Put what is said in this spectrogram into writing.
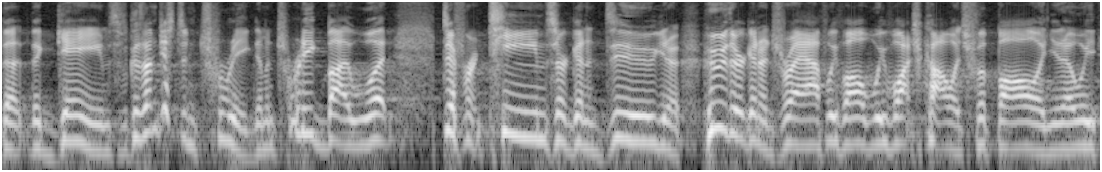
the, the, games because I'm just intrigued. I'm intrigued by what different teams are going to do, you know, who they're going to draft. We've all we watch college football, and, you know, we,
